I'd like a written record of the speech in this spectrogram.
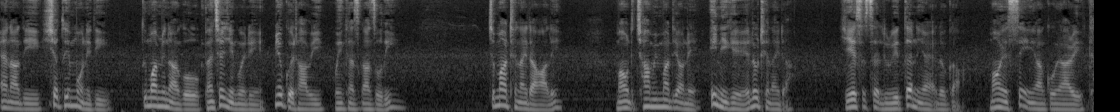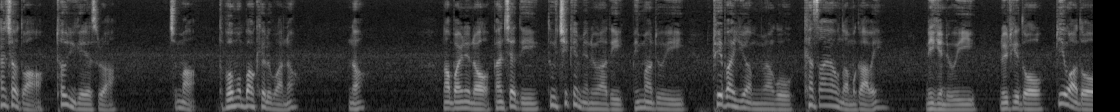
အန်နာသည်ရှက်သွေးမွန်နေသည် သူမမျက်နှာကိုဗန်ချက်ရင်ခွင်တွင်မြုပ်ကွယ်ထားပြီးဝန်ခံစကားဆိုသည်ကျမထင်လိုက်တာကလေမောင်တခြားမိန်းမတစ်ယောက်နဲ့အိတ်နေခဲ့ရလို့ထင်လိုက်တာရဲရဲဆက်ဆက်လူတွေတက်နေရတဲ့အလုပ်ကမောင်ရဲ့စိတ်အင်အားကိုယ်အားတွေခန့်လျှောက်သွားအောင်ထုတ်ယူခဲ့ရဆိုတာကျမသဘောမပေါက်ခဲ့လို့ပါနော်နော်နောက်ပိုင်းနဲ့တော့ဗန်ချက်သည်သူချစ်ခင်မြန်တို့ရသည့်မိန်းမတို့၏ထွေးပိုက်ရွရမများကိုခန်းစားရအောင်သာမကပဲမိခင်တို့၏နှွေးထွေးသောပြေဝသော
